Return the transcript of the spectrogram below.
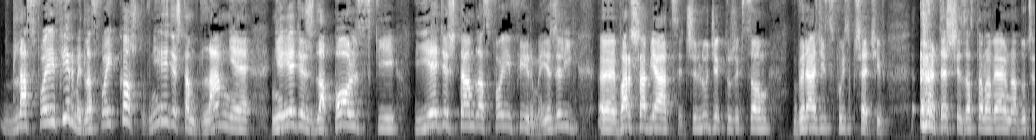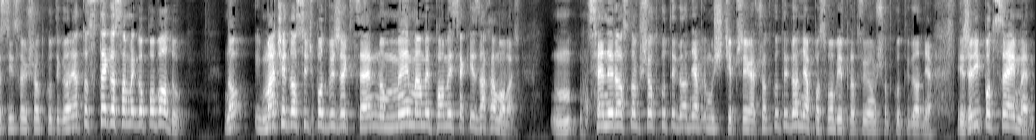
dla swojej firmy, dla swoich kosztów. Nie jedziesz tam dla mnie, nie jedziesz dla Polski, jedziesz tam dla swojej firmy. Jeżeli e, warszawiacy, czy ludzie, którzy chcą wyrazić swój sprzeciw, też się zastanawiają nad uczestnictwem w środku tygodnia, to z tego samego powodu no, macie dosyć podwyżek cen, no my mamy pomysł, jak je zahamować. Ceny rosną w środku tygodnia, wy musicie przyjechać w środku tygodnia, posłowie pracują w środku tygodnia. Jeżeli pod Sejmem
